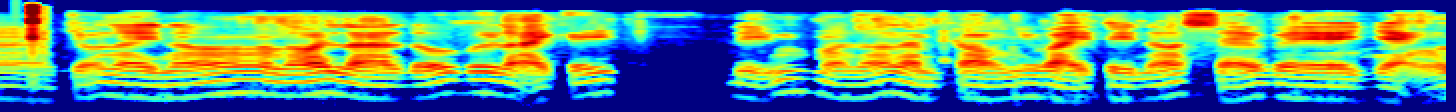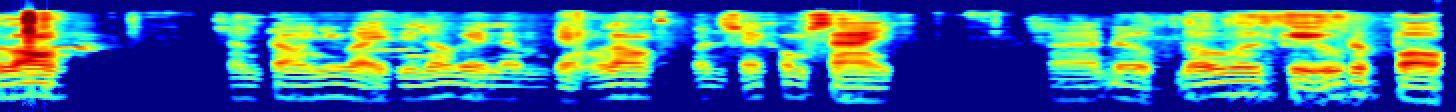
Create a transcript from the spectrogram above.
à, chỗ này nó nói là đối với lại cái điểm mà nó làm tròn như vậy thì nó sẽ về dạng lon. Làm tròn như vậy thì nó về làm dạng lon mình sẽ không xài à, được đối với kiểu ripple.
